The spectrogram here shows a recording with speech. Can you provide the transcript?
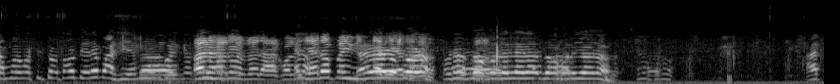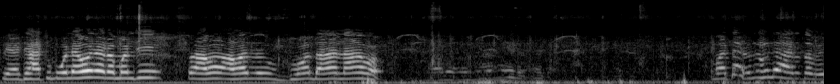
અમાર વચ્ચે તો તો બેરે પાછી. એમ લઈ જાઓ પછી લે, લે, વિચારીએ લે, હાલો. લે, લે, લે, લે, એનો. આ પેઢે બોલ્યા હોય ને રમણજી તો આવા આવા જોવા દાડા ના આવે. માતાનું શું લે આ તો તમે?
